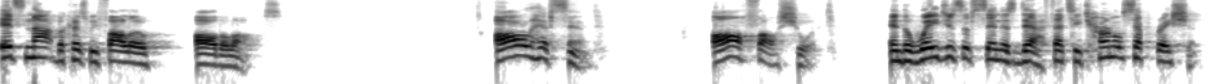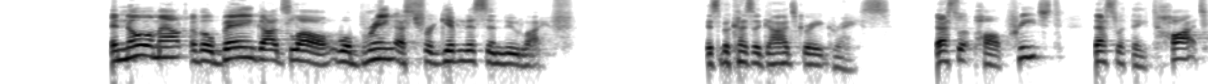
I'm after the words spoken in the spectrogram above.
It's not because we follow all the laws. All have sinned. All fall short. And the wages of sin is death. That's eternal separation. And no amount of obeying God's law will bring us forgiveness and new life. It's because of God's great grace. That's what Paul preached. That's what they taught.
